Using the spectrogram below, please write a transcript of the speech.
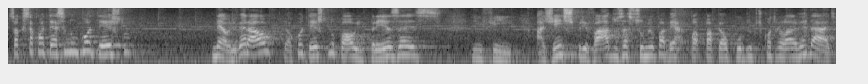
Só que isso acontece num contexto neoliberal, que é o contexto no qual empresas, enfim, agentes privados assumem o papel público de controlar a verdade.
